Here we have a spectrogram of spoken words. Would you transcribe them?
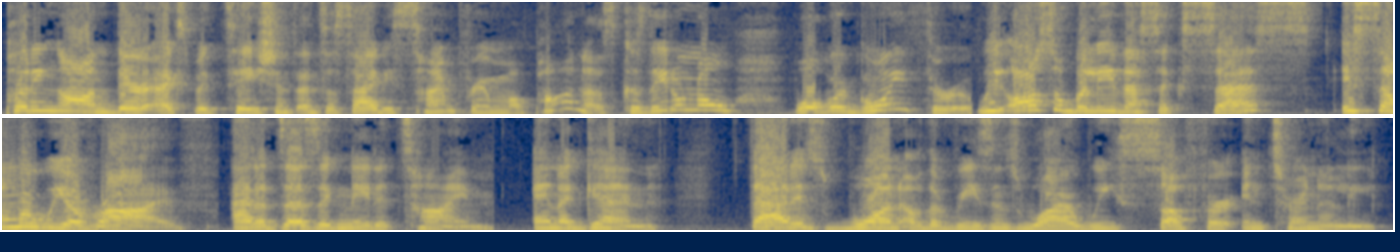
putting on their expectations and society's time frame upon us because they don't know what we're going through. We also believe that success is somewhere we arrive at a designated time. And again, that is one of the reasons why we suffer internally.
